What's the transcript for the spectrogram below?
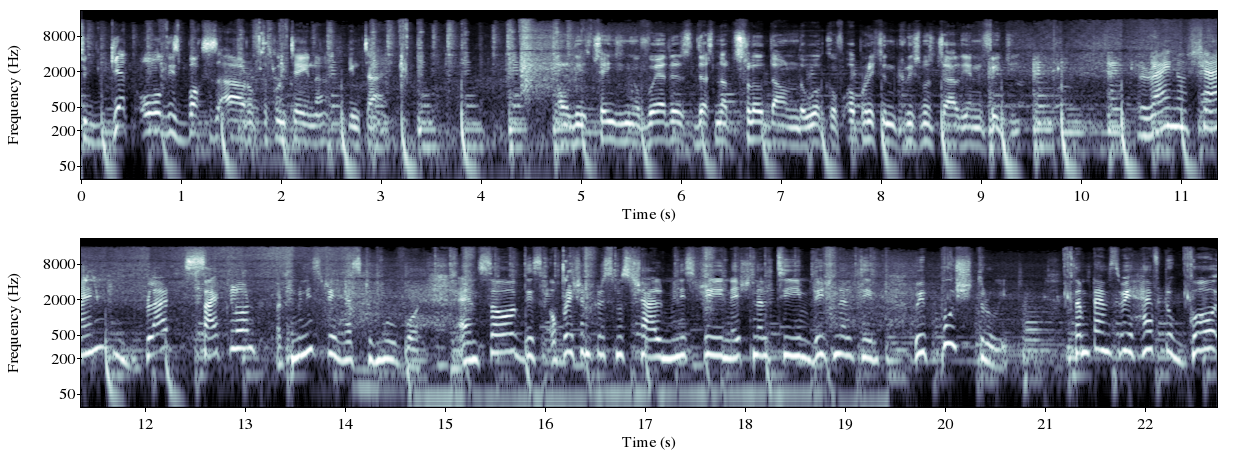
to get all these boxes out of the container in time. All these changing of weathers does not slow down the work of Operation Christmas Child in Fiji. Rain or shine, flood, cyclone, but ministry has to move on. And so this Operation Christmas Child ministry, national team, regional team, we push through it. Sometimes we have to go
